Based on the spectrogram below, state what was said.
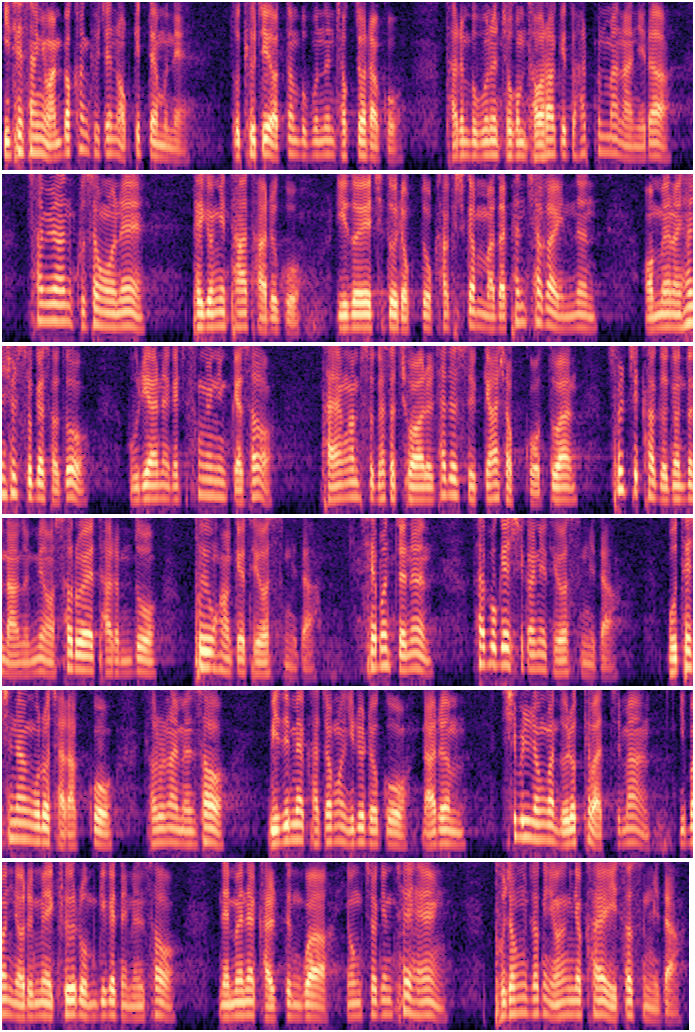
이 세상에 완벽한 교재는 없기 때문에 또 교재의 어떤 부분은 적절하고 다른 부분은 조금 덜하기도 할 뿐만 아니라 참여한 구성원의 배경이 다 다르고 리더의 지도력도 각 시간마다 편차가 있는 엄연한 현실 속에서도 우리 안에 계신 성령님께서 다양함 속에서 조화를 찾을 수 있게 하셨고 또한 솔직하게 의견도 나누며 서로의 다름도 포용하게 되었습니다. 세 번째는 회복의 시간이 되었습니다. 모태신앙으로 자랐고 결혼하면서 믿음의 가정을 이루려고 나름 11년간 노력해 왔지만 이번 여름에 교회를 옮기게 되면서 내면의 갈등과 영적인 퇴행, 부정적인 영향력 하에 있었습니다.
